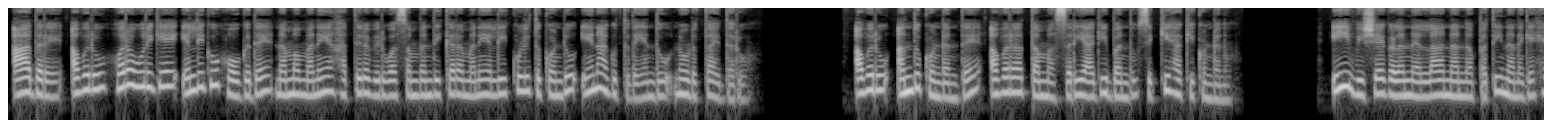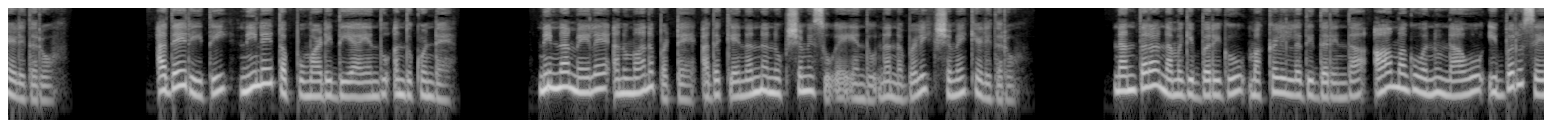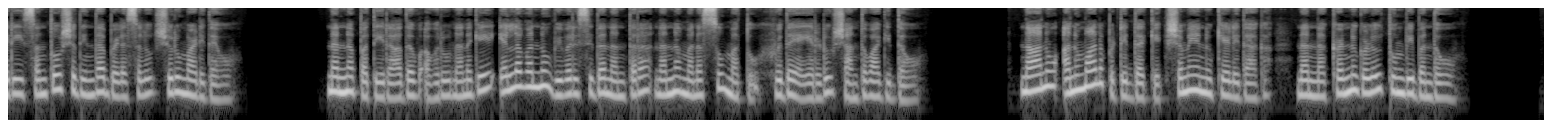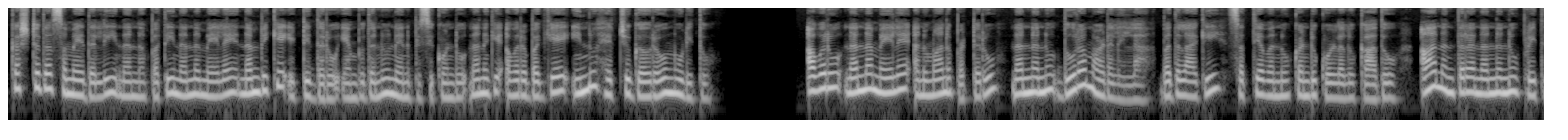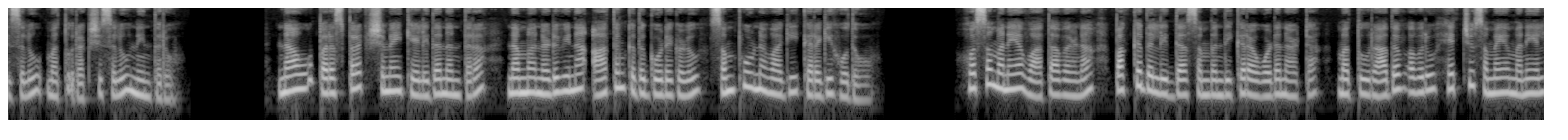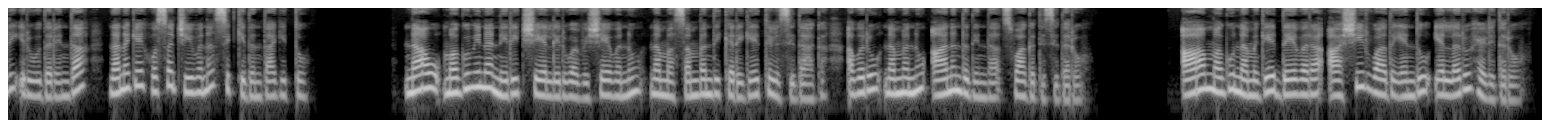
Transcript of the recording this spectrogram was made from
ಆದರೆ ಅವರು ಹೊರ ಊರಿಗೆ ಎಲ್ಲಿಗೂ ಹೋಗದೆ ನಮ್ಮ ಮನೆಯ ಹತ್ತಿರವಿರುವ ಸಂಬಂಧಿಕರ ಮನೆಯಲ್ಲಿ ಕುಳಿತುಕೊಂಡು ಏನಾಗುತ್ತದೆ ಎಂದು ನೋಡುತ್ತಾ ಇದ್ದರು. ಅವರು ಅಂದುಕೊಂಡಂತೆ ಅವರ ತಮ್ಮ ಸರಿಯಾಗಿ ಬಂದು ಸಿಕ್ಕಿಹಾಕಿಕೊಂಡನು. ಈ ವಿಷಯಗಳನ್ನೆಲ್ಲ ನನ್ನ ಪತಿ ನನಗೆ ಹೇಳಿದರು. ಅದೇ ರೀತಿ ನೀನೇ ತಪ್ಪು ಮಾಡಿದ್ದೀಯಾ ಎಂದು ಅಂದುಕೊಂಡೆ. ನಿನ್ನ ಮೇಲೆ ಅನುಮಾನಪಟ್ಟೆ, ಅದಕ್ಕೆ ನನ್ನನ್ನು ಕ್ಷಮಿಸುವೆ ಎಂದು ನನ್ನ ಬಳಿ ಕ್ಷಮೆ ಕೇಳಿದರು. ನಂತರ ನಮಗಿಬ್ಬರಿಗೂ ಮಕ್ಕಳಿಲ್ಲದಿದ್ದರಿಂದ ಆ ಮಗುವನ್ನು ನಾವು ಇಬ್ಬರು ಸೇರಿ ಸಂತೋಷದಿಂದ ಬೆಳೆಸಲು ಶುರು ಮಾಡಿದೆವು. ನನ್ನ ಪತಿ ರಾಧವ್ ಅವರು ನನಗೆ ಎಲ್ಲವನ್ನೂ ವಿವರಿಸಿದ ನಂತರ ನನ್ನ ಮನಸ್ಸು ಮತ್ತು ಹೃದಯ ಎರಡೂ ಶಾಂತವಾಗಿದ್ದವು. ನಾನು ಅನುಮಾನಪಟ್ಟಿದ್ದಕ್ಕೆ ಕ್ಷಮೆಯನ್ನು ಕೇಳಿದಾಗ ನನ್ನ ಕಣ್ಣುಗಳು ತುಂಬಿ ಬಂದವು. ಕಷ್ಟದ ಸಮಯದಲ್ಲಿ ನನ್ನ ಪತಿ ನನ್ನ ಮೇಲೆ ನಂಬಿಕೆ ಇಟ್ಟಿದ್ದರು ಎಂಬುದನ್ನು ನೆನಪಿಸಿಕೊಂಡು ನನಗೆ ಅವರ ಬಗ್ಗೆ ಇನ್ನೂ ಹೆಚ್ಚು ಗೌರವ ಮೂಡಿತು. ಅವರು ನನ್ನ ಮೇಲೆ ಅನುಮಾನಪಟ್ಟರೂ ನನ್ನನ್ನು ದೂರ ಮಾಡಲಿಲ್ಲ. ಬದಲಾಗಿ ಸತ್ಯವನ್ನು ಕಂಡುಕೊಳ್ಳಲು ಕಾದು, ಆ ನಂತರ ನನ್ನನ್ನು ಪ್ರೀತಿಸಲು ಮತ್ತು ರಕ್ಷಿಸಲು ನಿಂತರು. ನಾವು ಪರಸ್ಪರ ಕ್ಷಮೆ ಕೇಳಿದ ನಂತರ ನಮ್ಮ ನಡುವಿನ ಆತಂಕದ ಗೋಡೆಗಳು ಸಂಪೂರ್ಣವಾಗಿ ಕರಗಿ ಹೋದವು. ಹೊಸ ಮನೆಯ ವಾತಾವರಣ, ಪಕ್ಕದಲ್ಲಿದ್ದ ಸಂಬಂಧಿಕರ ಒಡನಾಟ ಮತ್ತು ರಾಧವ್ ಅವರು ಹೆಚ್ಚು ಸಮಯ ಮನೆಯಲ್ಲಿ ಇರುವುದರಿಂದ ನನಗೆ ಹೊಸ ಜೀವನ ಸಿಕ್ಕಿದಂತಾಗಿತ್ತು. ನಾವು ಮಗುವಿನ ನಿರೀಕ್ಷೆಯಲ್ಲಿರುವ ವಿಷಯವನ್ನು ನಮ್ಮ ಸಂಬಂಧಿಕರಿಗೆ ತಿಳಿಸಿದಾಗ ಅವರು ನಮ್ಮನ್ನು ಆನಂದದಿಂದ ಸ್ವಾಗತಿಸಿದರು. ಆ ಮಗು ನಮಗೆ ದೇವರ ಆಶೀರ್ವಾದ ಎಂದು ಎಲ್ಲರೂ ಹೇಳಿದರು.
